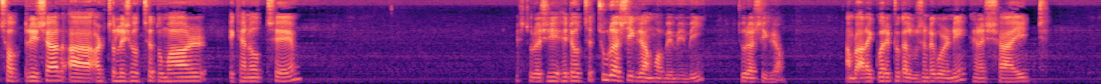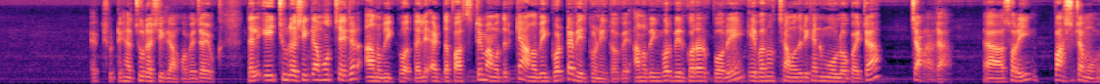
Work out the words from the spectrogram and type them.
ছত্রিশ আর আটচল্লিশ হচ্ছে তোমার, এখানে হচ্ছে চুরাশি, এটা হচ্ছে চুরাশি গ্রাম হবে মেবি চুরাশি গ্রাম। আমরা আরেকবার একটু ক্যালকুলেশনটা করে নিই, এখানে ষাট, একষট্টি হ্যাঁ চুরাশি গ্রাম হবে, যাই হোক। তাহলে এই চুরাশি গ্রাম হচ্ছে এটার আণবিক ভর। তাহলে এট দ্য ফার্স্ট টাইম আমাদেরকে আণবিক ভরটা বের করে নিতে হবে। আণবিক ভর বের করার পরে এবার হচ্ছে আমাদের এখানে মৌল কয়টা? চারটা সরি পাঁচটা মৌল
